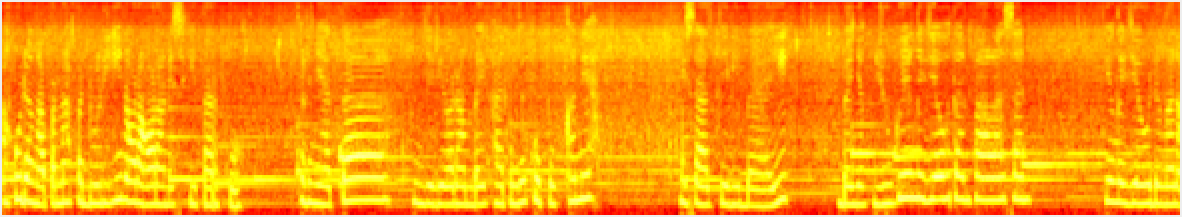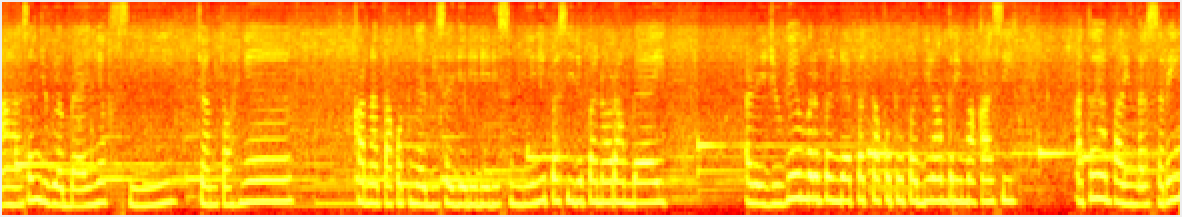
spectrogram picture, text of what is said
Aku udah gak pernah peduliin orang-orang di sekitarku. Ternyata menjadi orang baik hati itu kutukan ya. Di saat jadi baik, banyak juga yang ngejauh tanpa alasan. Yang ngejauh dengan alasan juga banyak sih. Contohnya, karena takut gak bisa jadi diri sendiri pas di depan orang baik. Ada juga yang berpendapat takut lupa bilang terima kasih. Atau yang paling tersering,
